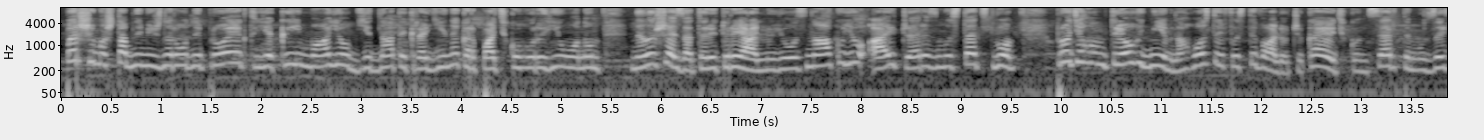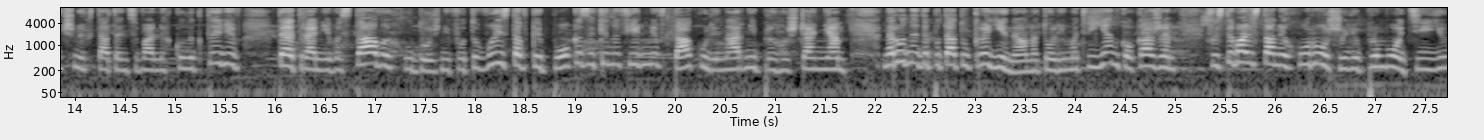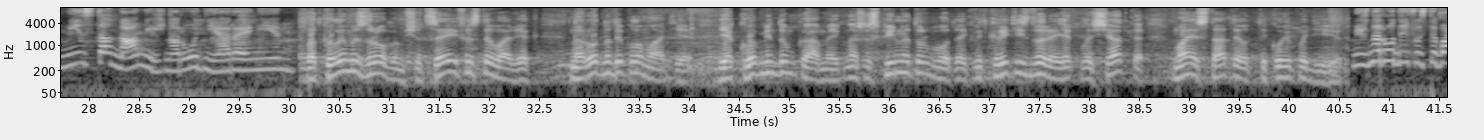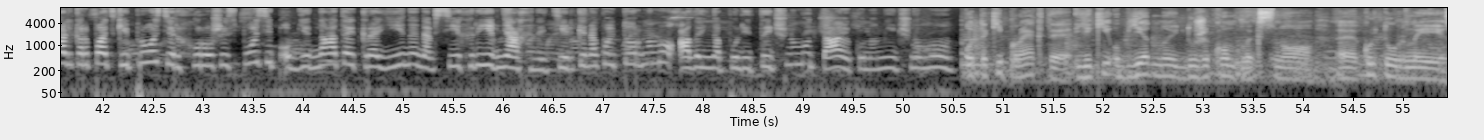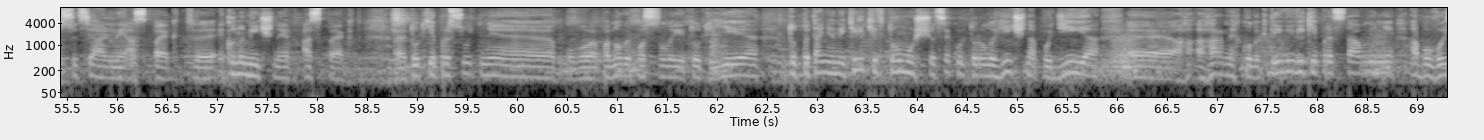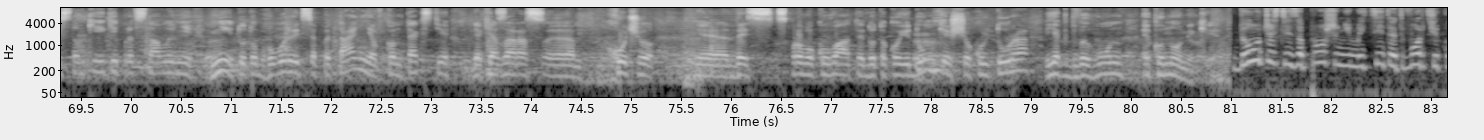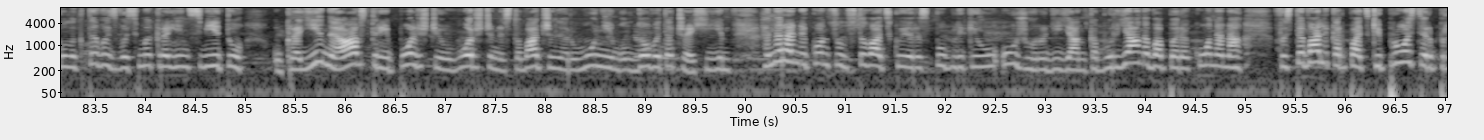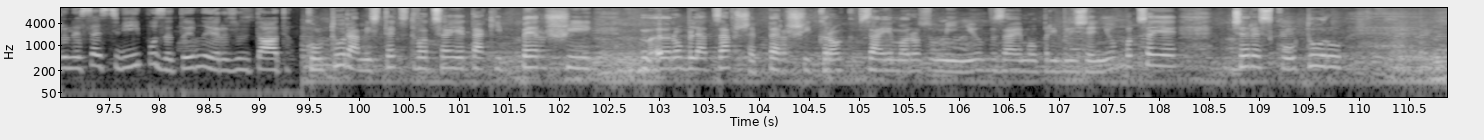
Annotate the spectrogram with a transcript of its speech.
Перший масштабний міжнародний проект, який має об'єднати країни Карпатського регіону не лише за територіальною ознакою, а й через мистецтво. Протягом трьох днів на гостей фестивалю чекають концерти музичних та танцювальних колективів, театральні вистави, художні фотовиставки, покази кінофільмів та кулінарні пригощання. Народний депутат України Анатолій Матвієнко каже, фестиваль стане хорошою промоцією міста на міжнародній арені. Раї. От коли ми зробимо, що цей фестиваль, як народна дипломатія, як обмін думками, як наша спільна турбота, як відкритість дверей, як площадка, має стати от такою подією. Міжнародний фестиваль Карпатський простір хороший спосіб об'єднати країни на всіх рівнях, не тільки на культурному, але й на політичному та економічному. От такі проекти, які об'єднують дуже комплексно е, культурний, соціальний аспект, е, економічний аспект. Е, Тут є присутні е, панове посли. Тут є тут питання не тільки в тому, що це культурологічна подія е, гарних колективів, які представлені, або виставки, які представлені. Ні, тут обговорюється питання в контексті, як я зараз е, хочу е, десь спровокувати до такої думки, що культура як двигун економіки. До участі запрошені митці та творчі колективи з восьми країн світу: України, Австрії, Польщі, Угорщини, Словаччини, Румунії, Молдови та Чехії. Генеральний консул Словацької республіки у Ужгороді Янка Бур'янова переконана, фестиваль Карпатський простір принесе свій позитивний результат. Культура, мистецтво це є такий перший, роблять завжди перший крок взаєморозумінню, взаємоприближенню, бо це є через культуру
